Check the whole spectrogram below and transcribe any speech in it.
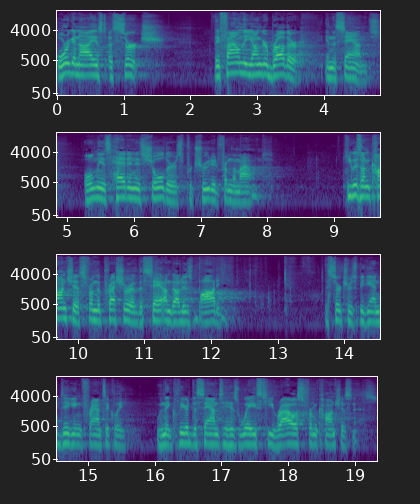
organized a search. They found the younger brother in the sand. Only his head and his shoulders protruded from the mound. He was unconscious from the pressure of the sand on his body. The searchers began digging frantically. When they cleared the sand to his waist, he roused from consciousness.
